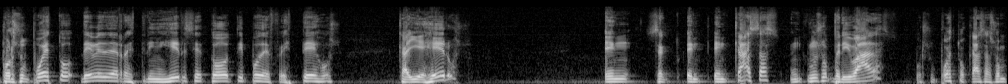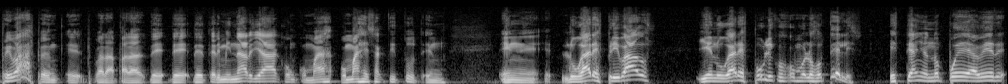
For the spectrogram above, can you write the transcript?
Por supuesto, debe de restringirse todo tipo de festejos callejeros en- en casas, incluso privadas. Por supuesto, casas son privadas, pero eh, para, para de- de- determinar ya con, con más, con más exactitud, en, en, eh, lugares privados y en lugares públicos como los hoteles. Este año no puede haber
